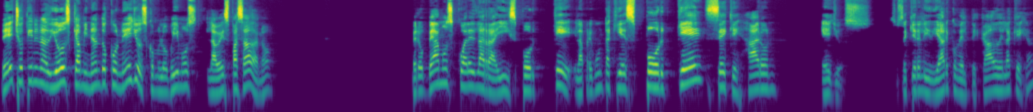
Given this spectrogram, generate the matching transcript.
De hecho, tienen a Dios caminando con ellos, como lo vimos la vez pasada, ¿no? Pero veamos cuál es la raíz. ¿Por qué? La pregunta aquí es, ¿por qué se quejaron ellos? Si usted quiere lidiar con el pecado de la queja,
